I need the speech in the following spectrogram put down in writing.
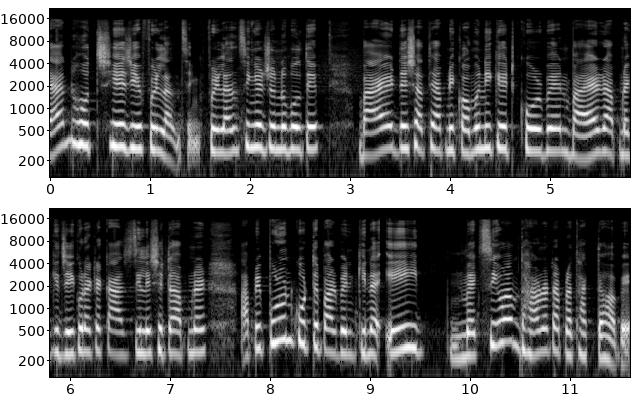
দেন হচ্ছে যে ফ্রিলান্সিং ফ্রিলান্সিংয়ের জন্য বলতে বায়ারদের সাথে আপনি কমিউনিকেট করবেন বায়ার আপনাকে যে কোনো একটা কাজ দিলে সেটা আপনার, আপনি পূরণ করতে পারবেন কিনা এই ম্যাক্সিমাম ধারণাটা আপনার থাকতে হবে।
